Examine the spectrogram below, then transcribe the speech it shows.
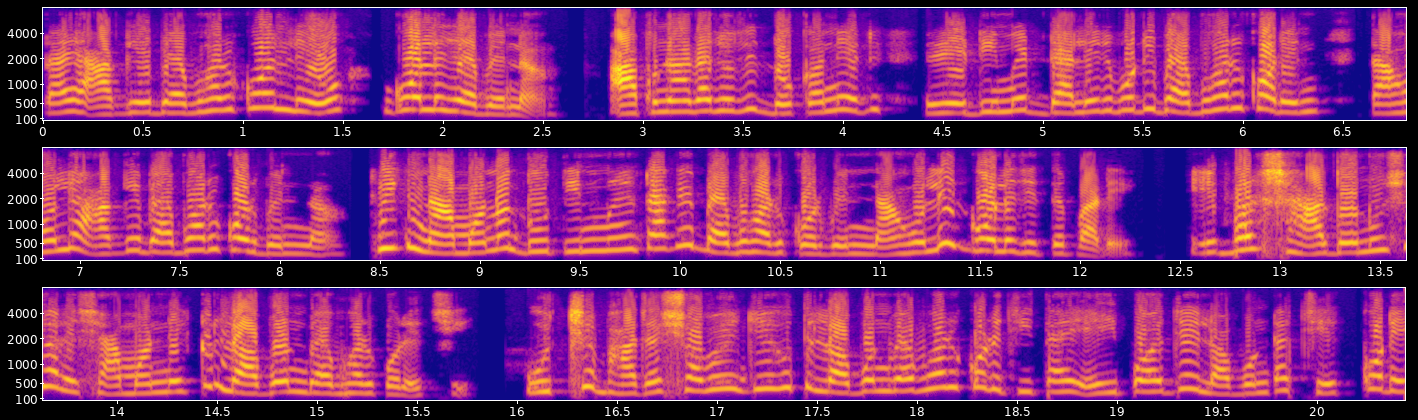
তাই আগে ব্যবহার করলেও গলে যাবে না। আপনারা যদি দোকানের রেডিমেড ডালের বড়ি ব্যবহার করেন, তাহলে আগে ব্যবহার করবেন না। ঠিক নামানো দু তিন মিনিট আগে ব্যবহার করবেন, না হলে গলে যেতে পারে। এবার স্বাদ অনুসারে সামান্য একটু লবণ ব্যবহার করেছি। উচ্ছে ভাজার সময় যেহেতু লবণ ব্যবহার করেছি, তাই এই পর্যায়ে লবণটা চেক করে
